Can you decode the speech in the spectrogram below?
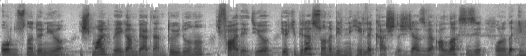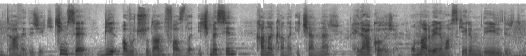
ordusuna dönüyor. İşmal peygamberden duyduğunu ifade ediyor. Diyor ki biraz sonra bir nehirle karşılaşacağız ve Allah sizi orada imtihan edecek. Kimse bir avuç sudan fazla içmesin. Kana kana içenler helak olacak. Onlar benim askerim değildir diyor.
